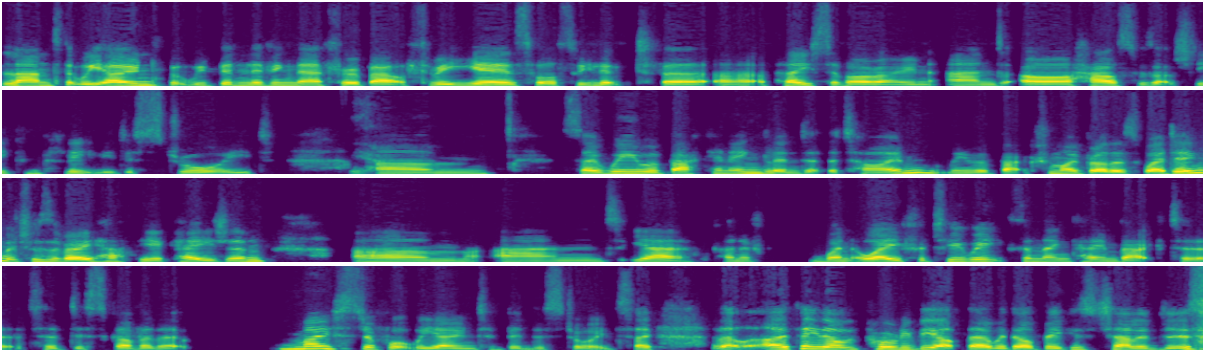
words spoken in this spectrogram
land that we owned, but we'd been living there for about three years whilst we looked for uh, a place of our own. And our house was actually completely destroyed. Yeah. Um, so we were back in England at the time. We were back for my brother's wedding, which was a very happy occasion. Um, and yeah, kind of went away for two weeks and then came back to to discover that most of what we owned had been destroyed. So I think that would probably be up there with our biggest challenges.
